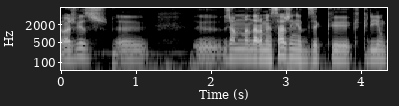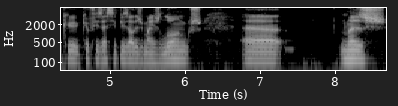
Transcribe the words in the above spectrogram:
Eu às vezes uh, uh, já me mandaram mensagem a dizer que, que queriam que, que, eu fizesse episódios mais longos, uh, mas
